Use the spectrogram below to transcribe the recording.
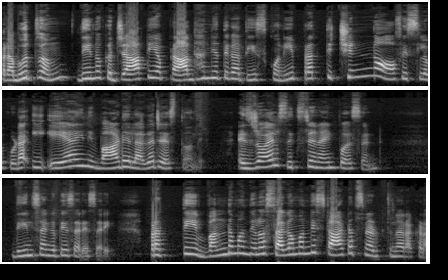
ప్రభుత్వం దీని ఒక జాతీయ ప్రాధాన్యతగా తీసుకొని ప్రతి చిన్న ఆఫీస్లో కూడా ఈ ఏఐని వాడేలాగా చేస్తోంది. Israel sixty nine percent. దీని సంగతి సరే సరే. ప్రతి వంద మందిలో సగం మంది స్టార్టప్స్ నడుపుతున్నారు అక్కడ.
